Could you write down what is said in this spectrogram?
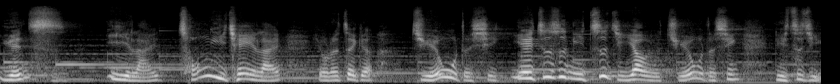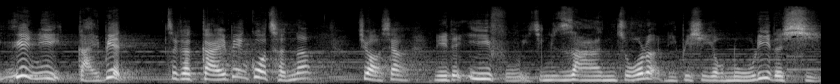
原始以来，从以前以来有了这个。觉悟的心，也就是你自己要有觉悟的心，你自己愿意改变。这个改变过程呢，就好像你的衣服已经染着了，你必须用努力的洗，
